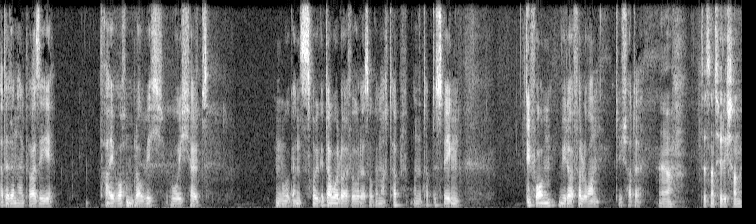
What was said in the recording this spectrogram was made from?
Hatte dann halt quasi drei Wochen, glaube ich, wo ich halt nur ganz ruhige Dauerläufe oder so gemacht habe und habe deswegen die Form wieder verloren, die ich hatte. Ja, das ist natürlich schon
